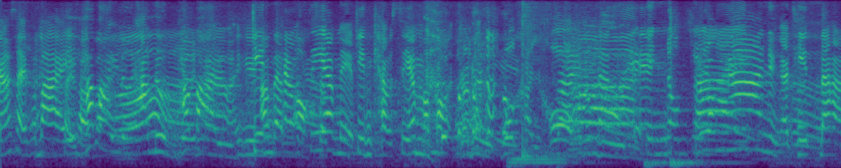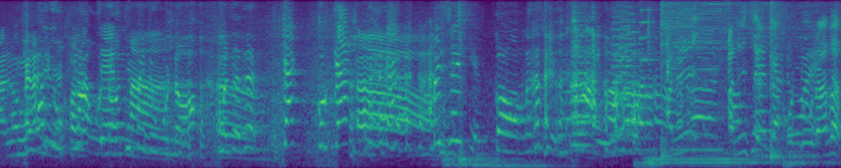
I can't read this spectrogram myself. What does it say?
นะ ใส่ผ้าใบผ้าใบเลยอะหนึ่งผ้าใบกินแบบแคลเซียมกินแคลเซียมมาก่อนกระดูกพวกไข่ข้อมันต้องดูเป็นนมที่ล่วงได้หน้าหนึ่งอาทิตย์นะคะล่วงเพหน้าราะว่าหนึ่ยุงคคอลลาเราเจนเนาะที่ไปมาดูเนาะมันจะเนี่ยแก๊กกุ๊กแก๊กกุ๊กแก๊กไม่ใช่เสียงกลองนะคะเสียงเข่า แบบ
